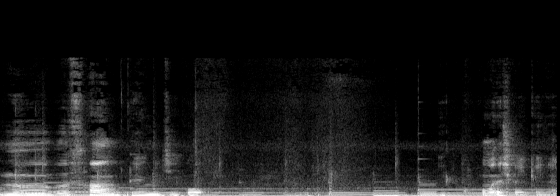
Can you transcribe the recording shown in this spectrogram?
ムーブ3レンジ5ここまでしかいけない。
